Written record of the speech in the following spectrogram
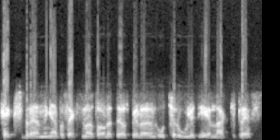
häxbränningar på 1600-talet där jag spelar en otroligt elak präst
